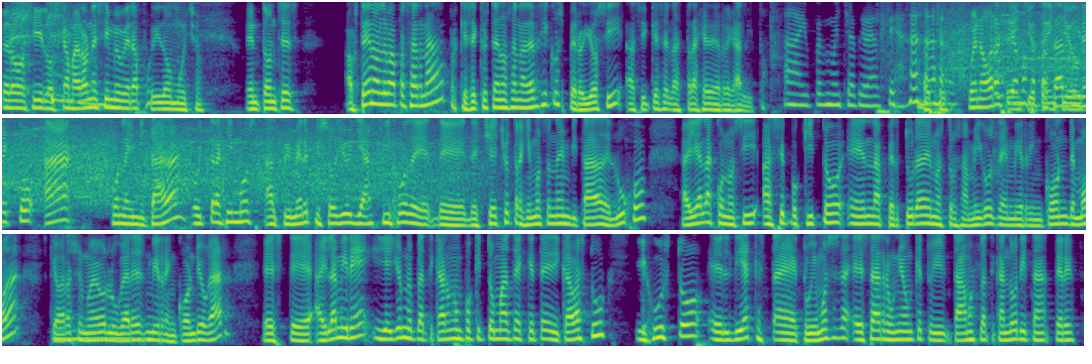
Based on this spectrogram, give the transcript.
Pero sí, los camarones sí me hubiera podido mucho. Entonces, a usted no le va a pasar nada, porque sé que ustedes no son alérgicos, pero yo sí, así que se las traje de regalito. Ay, pues muchas gracias. Bueno, ahora sí Thank vamos you, a pasar directo a con la invitada. Hoy trajimos al primer episodio ya fijo de, de, de Checho, trajimos una invitada de lujo. A ella la conocí hace poquito en la apertura de nuestros amigos de Mi Rincón de Moda, que ahora su nuevo lugar es Mi Rincón de Hogar. Este, ahí la miré y ellos me platicaron un poquito más de a qué te dedicabas tú. Y justo el día que está- eh, tuvimos esa, esa reunión que tuvi- estábamos platicando ahorita, Tere,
